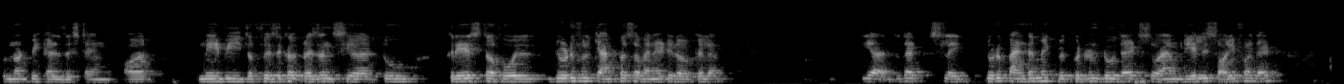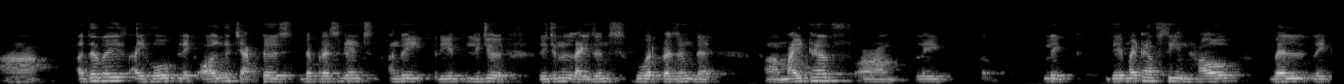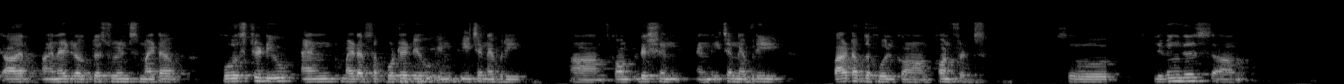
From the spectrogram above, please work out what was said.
could not be held this time, or maybe the physical presence here to creates the whole beautiful campus of NIT Rourkela. Yeah, that's like due to pandemic we couldn't do that, so I'm really sorry for that. Uh, otherwise, I hope like all the chapters, the presidents and the regional regional license who were present there uh, might have um, like like they might have seen how well like our NIT Rourkela students might have hosted you and might have supported you in each and every um, competition and each and every part of the whole con- conference. So living this, um,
